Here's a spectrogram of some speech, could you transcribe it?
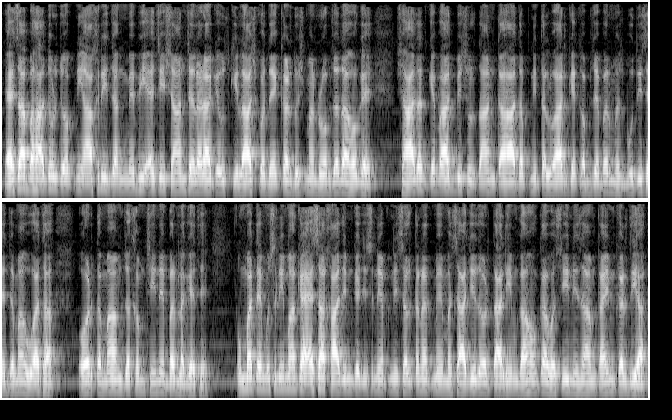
ایسا بہادر جو اپنی آخری جنگ میں بھی ایسی شان سے لڑا کہ اس کی لاش کو دیکھ کر دشمن روب زدہ ہو گئے۔ شہادت کے بعد بھی سلطان کا ہاتھ اپنی تلوار کے قبضے پر مضبوطی سے جمع ہوا تھا اور تمام زخم سینے پر لگے تھے۔ امت مسلمہ کا ایسا خادم کہ جس نے اپنی سلطنت میں مساجد اور تعلیم گاہوں کا وسیع نظام قائم کر دیا۔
